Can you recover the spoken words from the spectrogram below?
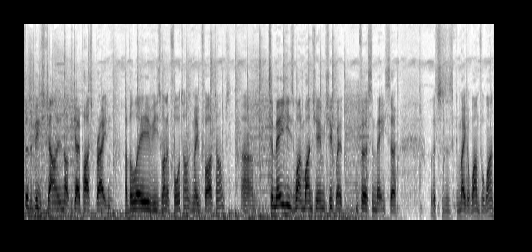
for the biggest challenge is not to go past Brayton. I believe he's won it four times, maybe five times. Um, to me, he's won one championship versus me, so let's just make it one for one.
